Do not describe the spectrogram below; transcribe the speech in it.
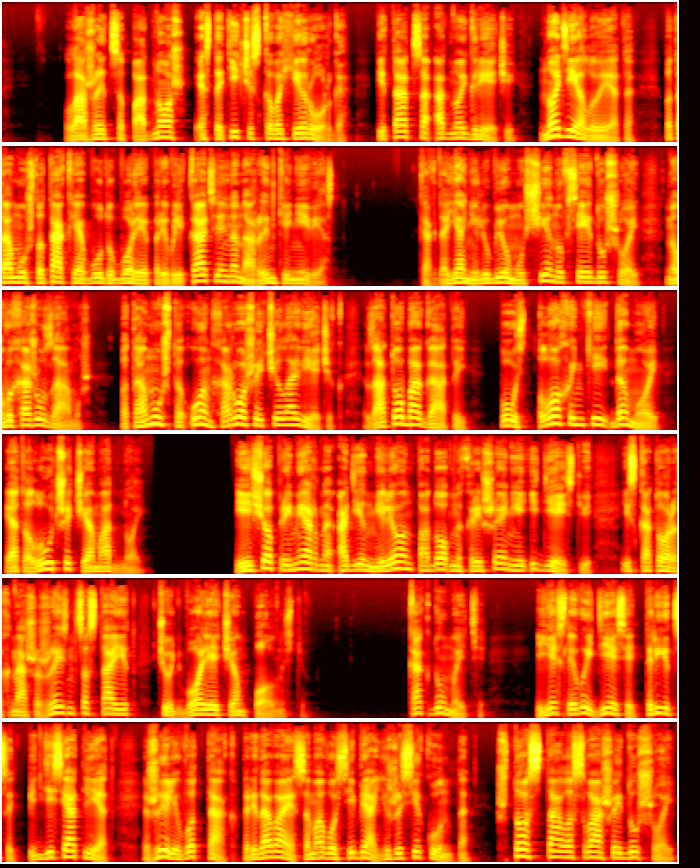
ложиться под нож эстетического хирурга, питаться одной гречей, но делаю это, потому что так я буду более привлекательна на рынке невест когда я не люблю мужчину всей душой, но выхожу замуж, потому что он хороший человечек, зато богатый, пусть плохонький, да мой, это лучше, чем одной. И еще примерно 1 миллион подобных решений и действий, из которых наша жизнь состоит чуть более чем полностью. Как думаете, если вы 10, 30, 50 лет жили вот так, предавая самого себя ежесекундно, что стало с вашей душой?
